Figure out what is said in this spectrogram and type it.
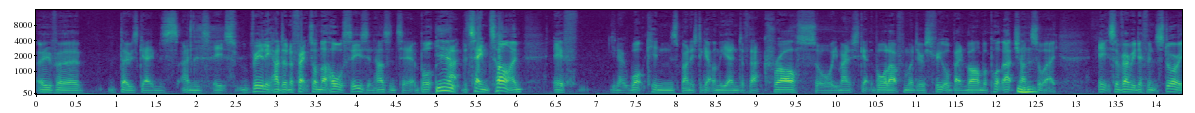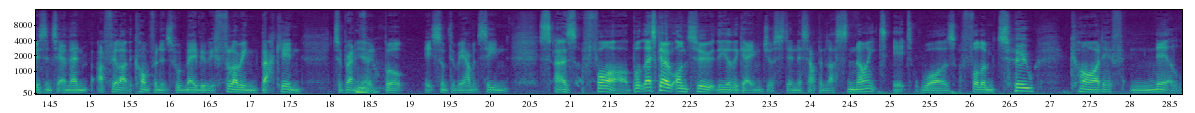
over those games, and it's really had an effect on the whole season, hasn't it? But yeah. at the same time, if you know Watkins managed to get on the end of that cross, or he managed to get the ball out from under his feet, or Benrahma put that chance mm-hmm. away, it's a very different story, isn't it? And then I feel like the confidence would maybe be flowing back in to Brentford, yeah. but it's something we haven't seen as far. But let's go on to the other game, Justin. This happened last night. It was Fulham 2, Cardiff nil.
